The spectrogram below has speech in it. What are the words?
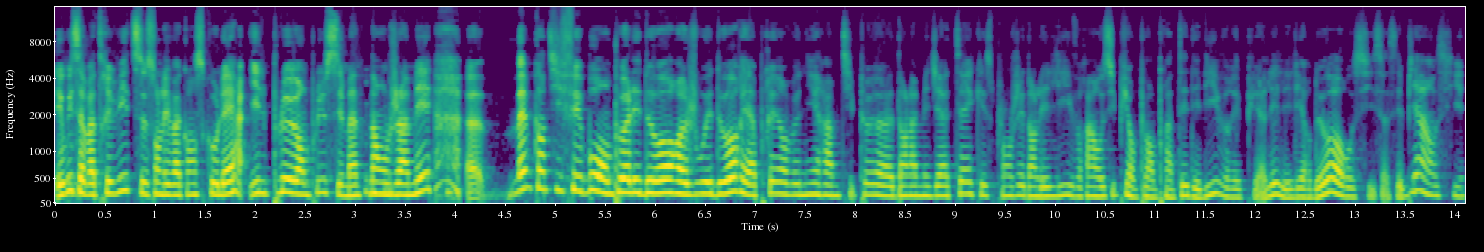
Et oui, ça va très vite. Ce sont les vacances scolaires. Il pleut en plus, c'est maintenant ou jamais. Euh, même quand il fait beau, on peut aller dehors, jouer dehors et après revenir un petit peu euh, dans la médiathèque et se plonger dans les livres hein, aussi. Puis on peut emprunter des livres et puis aller les lire dehors aussi. Ça, c'est bien aussi.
